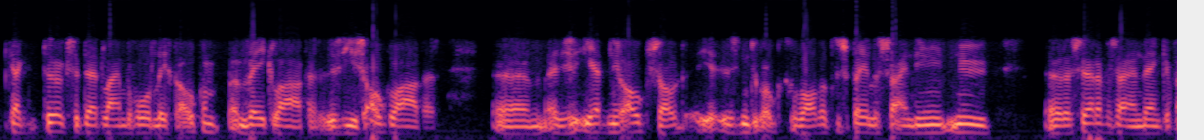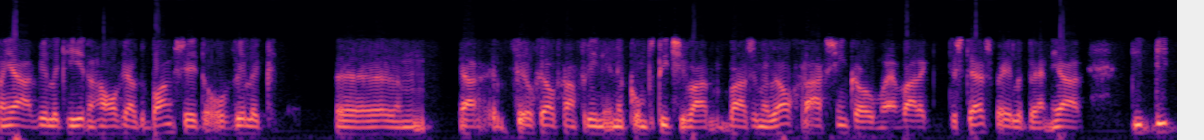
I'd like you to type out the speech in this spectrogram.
kijk, de Turkse deadline bijvoorbeeld ligt ook een week later. Dus die is ook later. Ehm, je hebt nu ook zo, het is natuurlijk ook het geval dat er spelers zijn die nu, eh, reserve zijn en denken van ja, wil ik hier een half jaar op de bank zitten of wil ik ehm, ja, veel geld gaan verdienen in een competitie waar, waar ze me wel graag zien komen en waar ik de sterspeler ben. Ja, die, die,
